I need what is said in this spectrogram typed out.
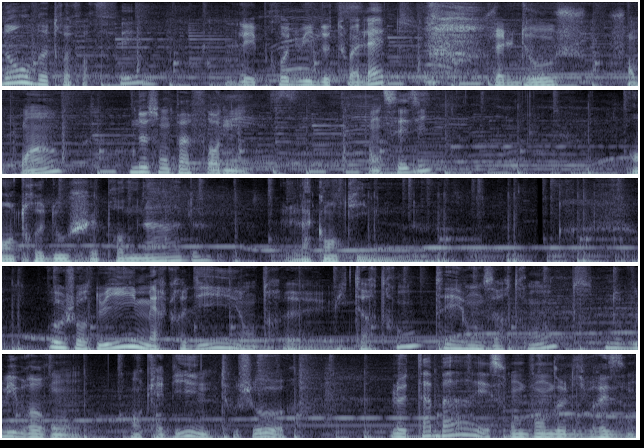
Dans votre forfait, Les produits de toilette, gel douche, shampoing, ne sont pas fournis. Pensez-y. Entre douche et promenade, la cantine. Aujourd'hui, mercredi, entre 8h30 et 11h30, nous vous livrerons, en cabine toujours, le tabac et son bon de livraison.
